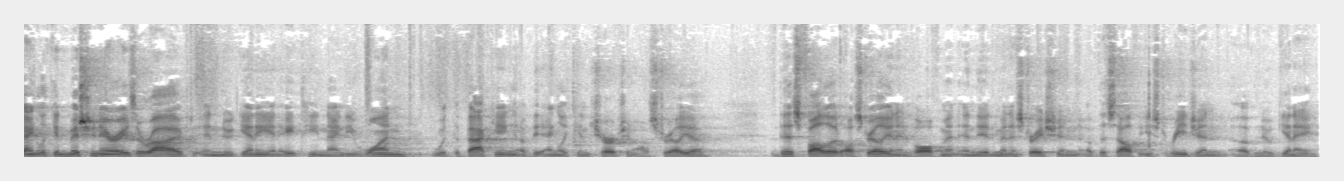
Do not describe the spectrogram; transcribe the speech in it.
Anglican missionaries arrived in New Guinea in 1891 with the backing of the Anglican Church in Australia this followed Australian involvement in the administration of the southeast region of New Guinea.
